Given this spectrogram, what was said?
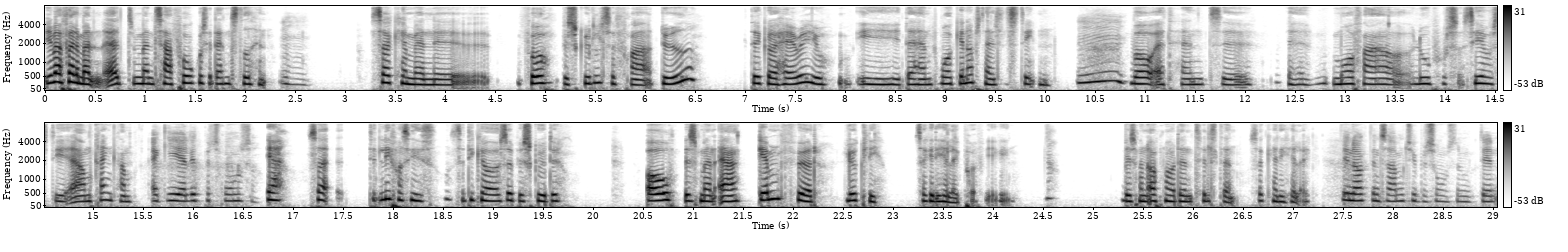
I hvert fald, at man, at man tager fokus et andet sted hen. Mm-hmm. Så kan man øh, få beskyttelse fra døde. Det gør Harry jo, i, da han bruger genopstandelsesstenen, Mm. hvor at hans øh, øh, morfar og Lupus og Sirius, de er omkring ham. Agerer lidt patronuser. Så det, lige præcis. Så de kan også beskytte. Og hvis man er gennemført lykkelig, så kan de heller ikke påvirke en. Nå. Hvis man opnår den tilstand, så kan de heller ikke. Det er nok den samme type person som den,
